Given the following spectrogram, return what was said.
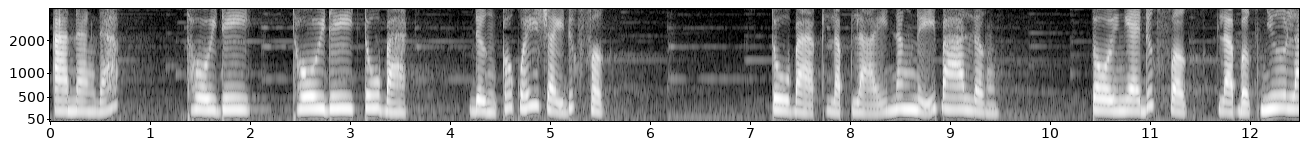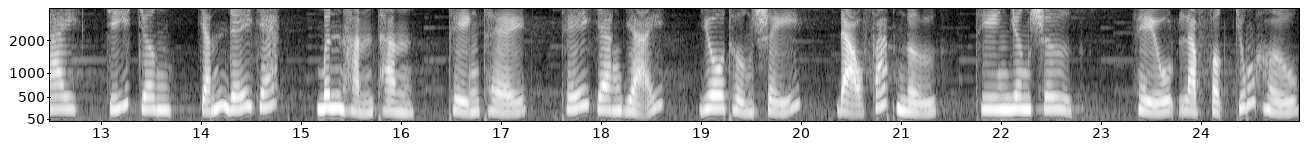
A Nan đáp: Thôi đi, thôi đi tu bạc, đừng có quấy rầy Đức Phật. Tu bạc lặp lại năn nỉ ba lần. Tôi nghe Đức Phật là bậc Như Lai, chí chân, chánh đế giác, minh hạnh thành, thiện thệ, thế gian giải, vô thượng sĩ, đạo pháp ngự, thiên nhân sư, hiệu là Phật chúng hữu,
